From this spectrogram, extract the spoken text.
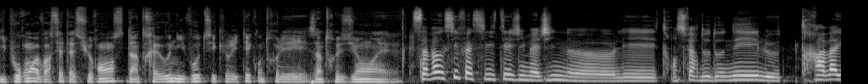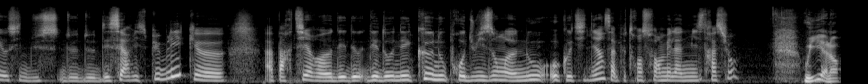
ils pourront avoir cette assurance d'un très haut niveau de sécurité contre les intrusions. Ça va aussi faciliter, j'imagine, euh, les transferts de données, le travail aussi des services publics à partir des, des, données que nous produisons, nous, au quotidien. Ça peut transformer l'administration oui, alors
